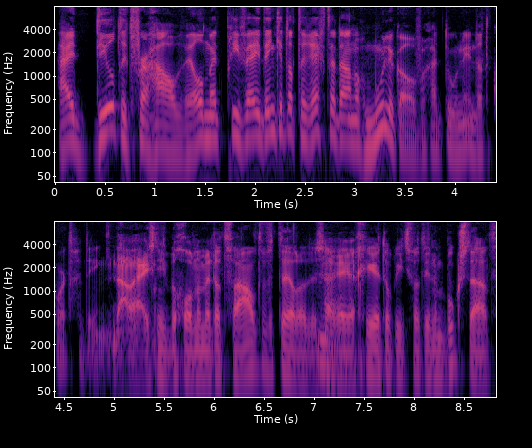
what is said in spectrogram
Hij deelt dit verhaal wel met privé. Denk je dat de rechter daar nog moeilijk over gaat doen in dat kort geding? Nou, hij is niet begonnen met dat verhaal te vertellen. Dus hij reageert op iets wat in een boek staat.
